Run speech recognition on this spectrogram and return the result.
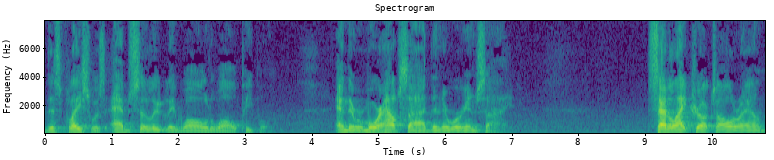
this place was absolutely wall to wall people. And there were more outside than there were inside. Satellite trucks all around.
